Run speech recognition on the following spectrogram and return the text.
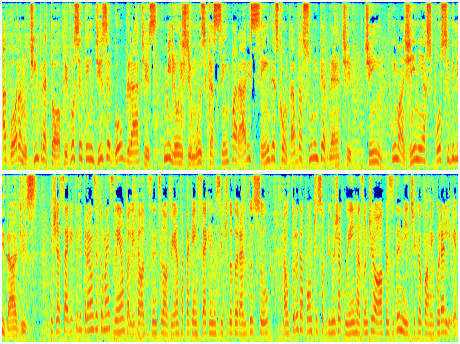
Agora no Tim Pré-Top você tem Deezer Go grátis. Milhões de músicas sem parar e sem descontar da sua internet. Tim, imagine as possibilidades. E já segue aquele trânsito mais lento ali pela 290 para quem segue no sentido do do sul, na altura da ponte sobre o Rio Jacuí, em razão de obras do DENIT que ocorrem por ali.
